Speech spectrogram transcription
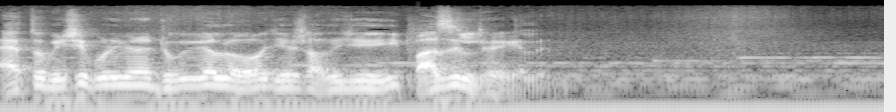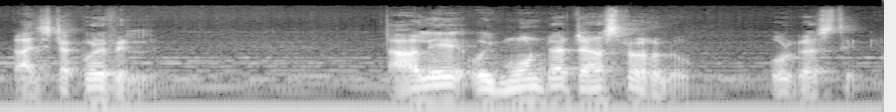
এত বেশি পরিমাণে ঢুকে গেল যে সাধুজি পাজেলড হয়ে গেলেন। কাজটা করে ফেললেন। তাহলে ওই মনটা ট্রান্সফার হলো ওর কাছ থেকে।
